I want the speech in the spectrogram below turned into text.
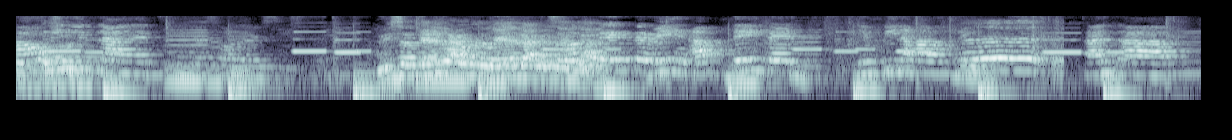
How many planets in the solar system? Recently, Kailan? Kailan? Recently. Updated. Updated. Pinaka-updated. Hands up.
